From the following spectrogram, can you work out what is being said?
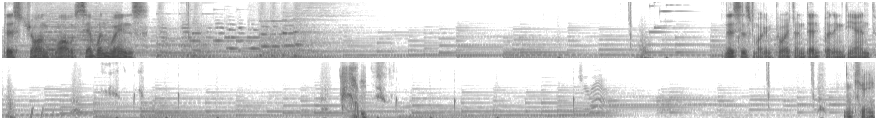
this strong. Wow, seven wins. This is more important than pulling the end. Okay.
